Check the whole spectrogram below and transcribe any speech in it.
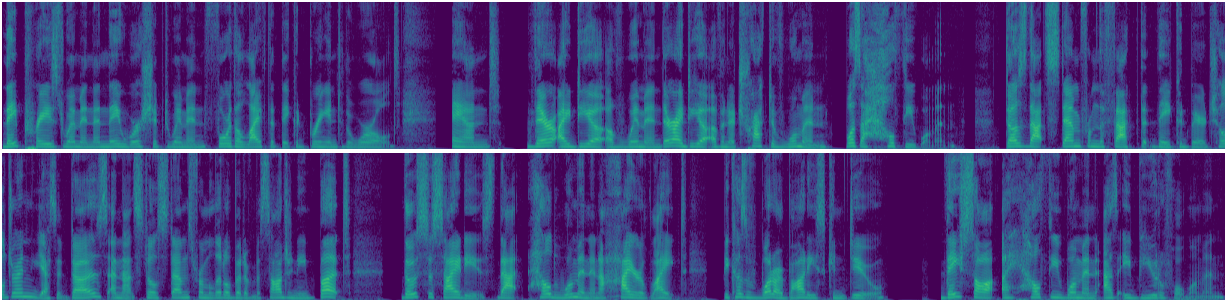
they praised women and they worshiped women for the life that they could bring into the world. And their idea of women, their idea of an attractive woman was a healthy woman. Does that stem from the fact that they could bear children? Yes, it does. And that still stems from a little bit of misogyny. But those societies that held women in a higher light because of what our bodies can do, they saw a healthy woman as a beautiful woman.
